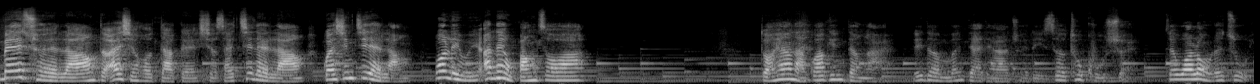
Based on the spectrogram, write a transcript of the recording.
要找人，就爱先互大家熟悉即个人，关心即个人，我认为安尼有帮助啊。大兄若赶紧回来，你就毋免常常找李瑟吐苦水，这我拢有咧注意。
